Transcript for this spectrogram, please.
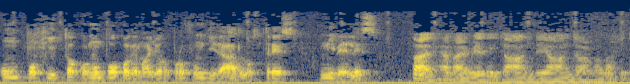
un poquito, con un poco de mayor profundidad, los tres niveles. But have I really gone beyond Dharma light?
